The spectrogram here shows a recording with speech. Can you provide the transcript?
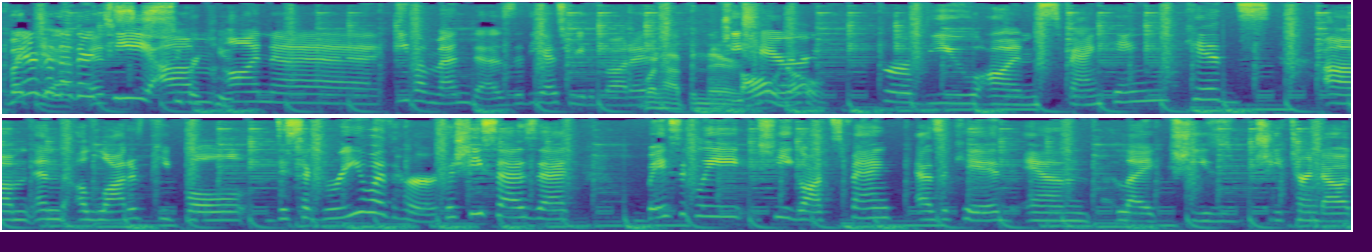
but There's yeah, another it's tea super um, cute. on uh, Eva Mendes. Did you guys read about it? What happened there? She Oh, shared no. Her view on spanking kids. Um, and a lot of people disagree with her because she says that basically she got spanked as a kid and like she's she turned out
